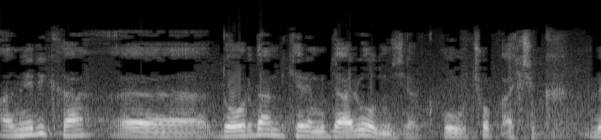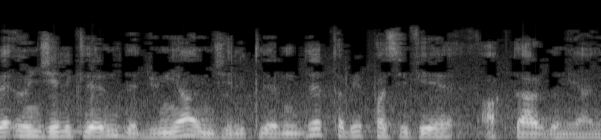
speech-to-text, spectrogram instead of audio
Amerika e, doğrudan bir kere müdahale olmayacak. Bu çok açık. Ve önceliklerini de, dünya önceliklerini de tabii Pasifik'e aktardığını yani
